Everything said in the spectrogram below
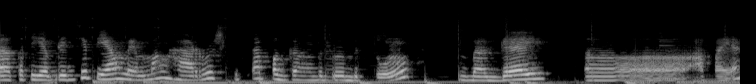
uh, ketiga prinsip yang memang harus kita pegang betul-betul sebagai uh, apa ya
